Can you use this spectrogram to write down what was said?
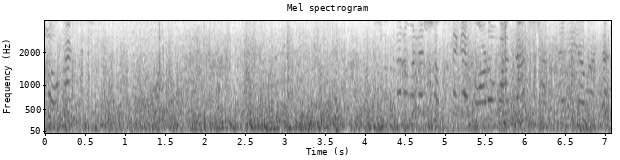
না চারদিক থেকে লোক আসে সুন্দরবনের সব থেকে বড় বাজার সাতজালিয়া বাজার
